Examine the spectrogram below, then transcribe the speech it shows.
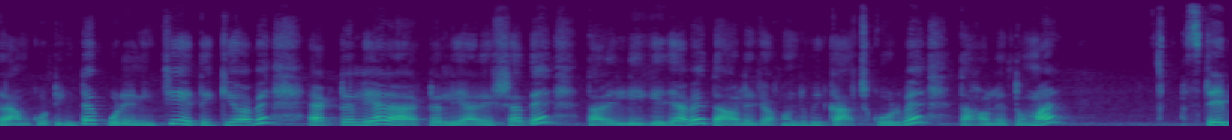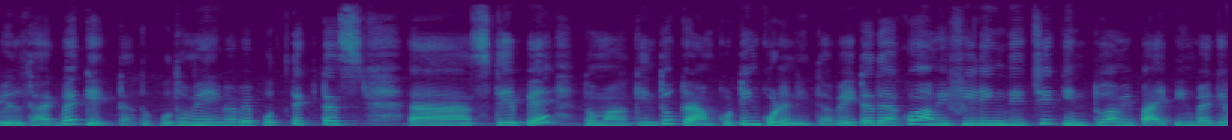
ক্রাম কোটিংটা করে নিচ্ছি। এতে কী হবে? একটা লেয়ার আর একটা লেয়ারের সাথে তারে লেগে যাবে। তাহলে যখন তুমি কাজ করবে তাহলে তোমার স্টেবল থাকবে কেকটা। তো প্রথমে এইভাবে প্রত্যেকটা স্টেপে তোমার কিন্তু ক্রাম কোটিং করে নিতে হবে। এটা দেখো আমি ফিলিং দিচ্ছি, কিন্তু আমি পাইপিং ব্যাগে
